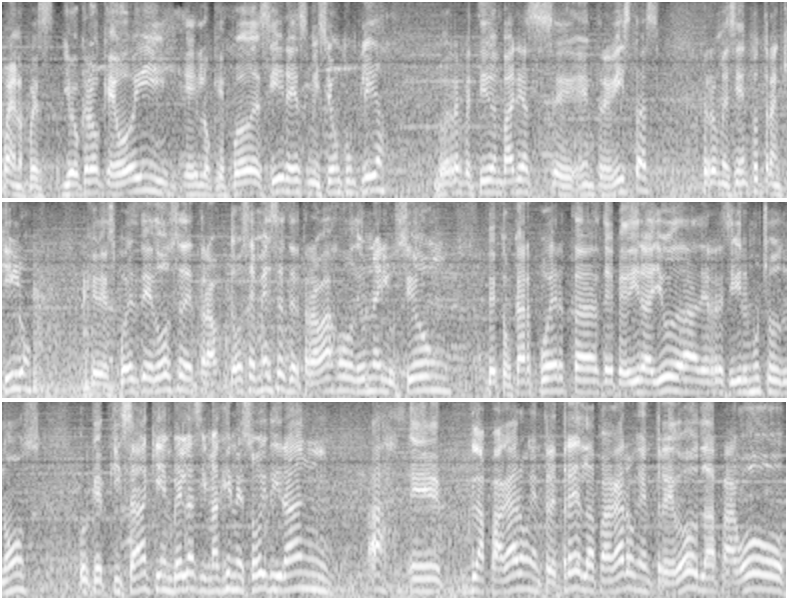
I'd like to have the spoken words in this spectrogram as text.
Bueno, pues yo creo que hoy eh, lo que puedo decir es misión cumplida. Lo he repetido en varias eh, entrevistas, pero me siento tranquilo que después de 12, 12 meses de trabajo, de una ilusión, de tocar puertas, de pedir ayuda, de recibir muchos nos, porque quizá quien ve las imágenes hoy dirán, ah, eh, la pagaron entre tres, la pagaron entre dos, la pagó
